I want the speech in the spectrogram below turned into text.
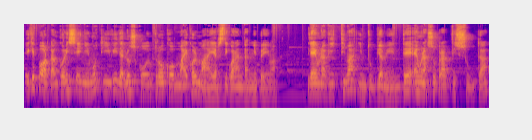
e che porta ancora i segni emotivi dello scontro con Michael Myers di 40 anni prima. Lei è una vittima, indubbiamente, è una sopravvissuta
